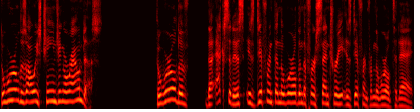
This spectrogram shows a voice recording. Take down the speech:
the world is always changing around us. The world of the Exodus is different than the world in the first century, is different from the world today.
